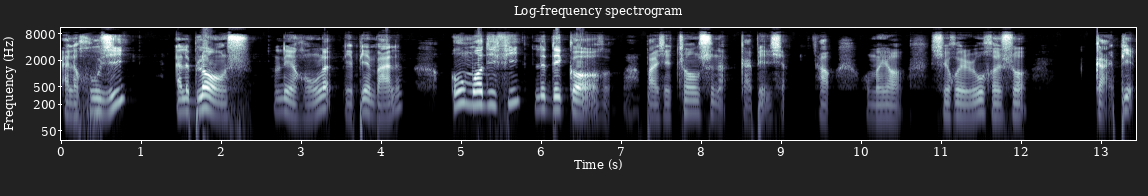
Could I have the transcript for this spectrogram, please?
Elle rougit，elle blanche，脸红了，脸变白了。On modifie le décor，啊，把一些装饰呢改变一下。好，我们要学会如何说改变。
